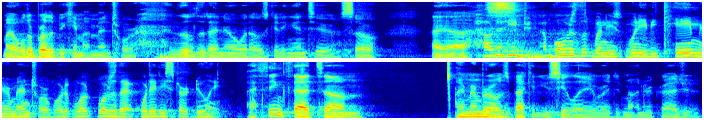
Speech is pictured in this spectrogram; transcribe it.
my older brother became my mentor. And little did I know what I was getting into. So I. Uh, How did he do? What was the, when he when he became your mentor? What, what was that? What did he start doing? I think that um, I remember I was back at UCLA where I did my undergraduate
